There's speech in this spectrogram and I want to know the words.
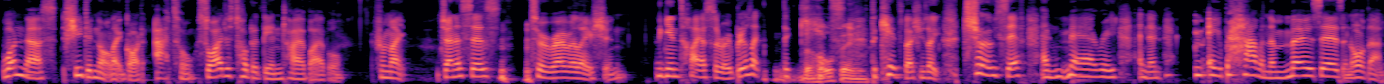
one nurse, she did not like God at all. So I just told her the entire Bible from like Genesis to Revelation, the entire story. But it was like the kids, whole thing. the kids version. She's like Joseph and Mary, and then Abraham and then Moses and all of that.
